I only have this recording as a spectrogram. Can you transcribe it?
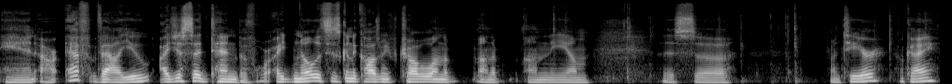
And our f value, I just said 10 before. I know this is going to cause me trouble on the on the on the um this uh, frontier. Okay,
